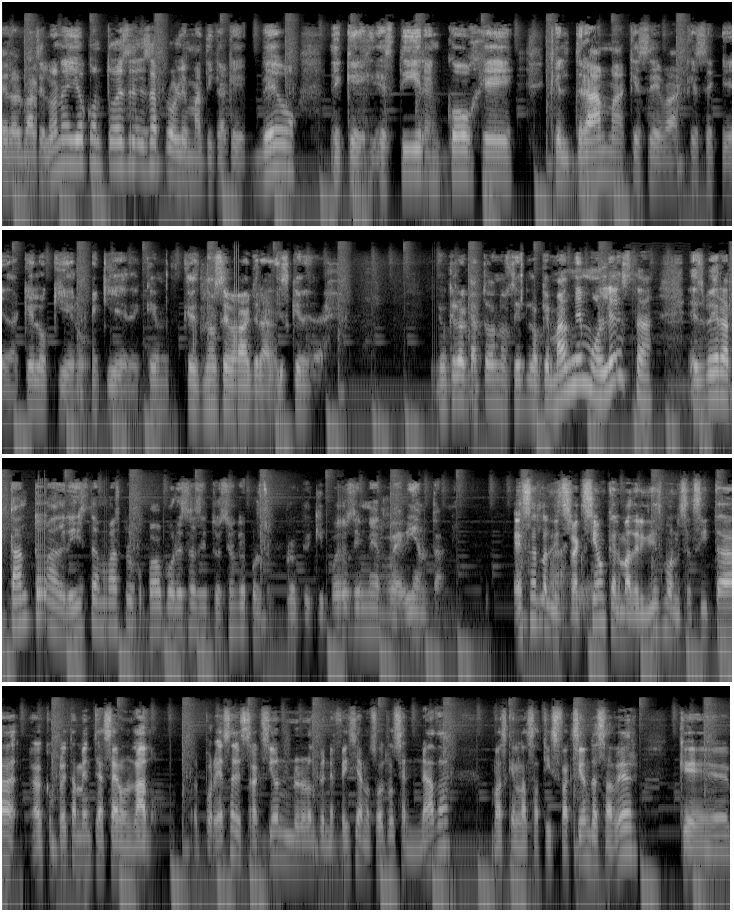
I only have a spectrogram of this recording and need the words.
Pero el Barcelona yo con toda esa, problemática que veo de que estira, encoge, que el drama, que se va, que se queda, que lo quiero, que quiere, que, que no se va gratis, que yo creo que a todos nos. Lo que más me molesta es ver a tanto madridista más preocupado por esa situación que por su propio equipo. Eso sí me revienta. Esa es la distracción que el madridismo necesita ah, completamente hacer a un lado. Por esa distracción no nos beneficia a nosotros en nada más que en la satisfacción de saber que,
